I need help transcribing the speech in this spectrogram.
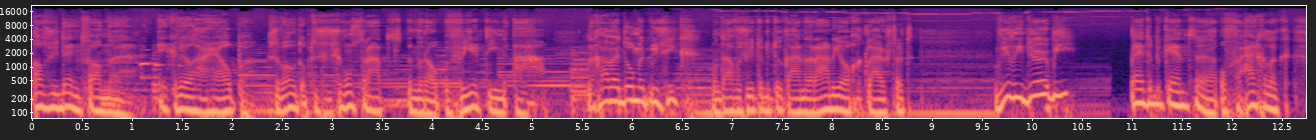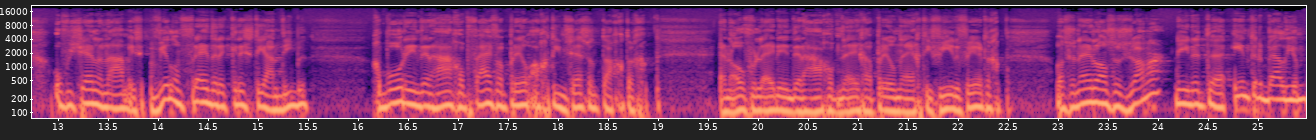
als u denkt van, ik wil haar helpen. Ze woont op de Stationstraat nummer 14a. Dan gaan wij door met muziek. Want daarvoor zit er natuurlijk aan de radio gekluisterd. Willy Derby, beter bekend, eh, of eigenlijk officiële naam is Willem Frederik Christian Diebe. Geboren in Den Haag op 5 april 1886 en overleden in Den Haag op 9 april 1944... was een Nederlandse zanger die in het eh, interbellium...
